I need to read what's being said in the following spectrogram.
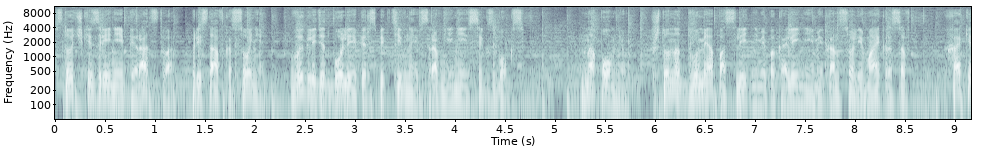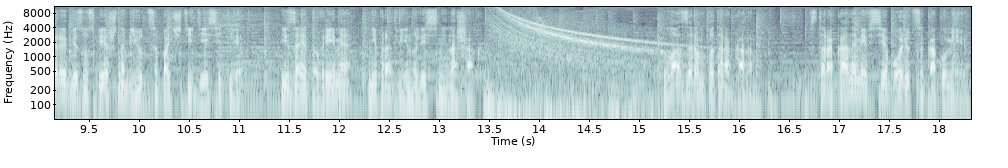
С точки зрения пиратства, приставка Sony выглядит более перспективной в сравнении с Xbox. Напомню, что над двумя последними поколениями консолей Microsoft хакеры безуспешно бьются почти 10 лет, и за это время не продвинулись ни на шаг. Лазером по тараканам. С тараканами все борются как умеют.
